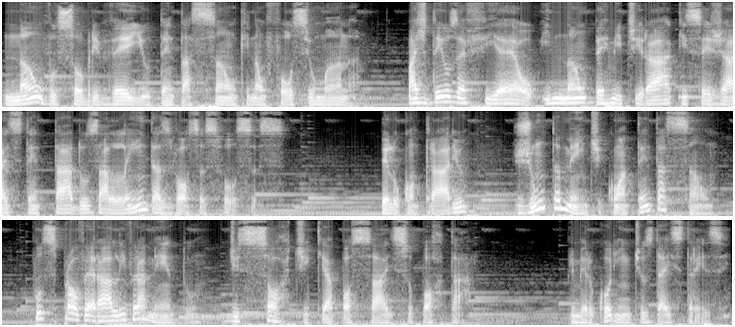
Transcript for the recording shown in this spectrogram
Não vos sobreveio tentação que não fosse humana mas Deus é fiel e não permitirá que sejais tentados além das vossas forças. Pelo contrário, juntamente com a tentação, vos proverá livramento, de sorte que a possais suportar. 1 Coríntios 10, 13.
